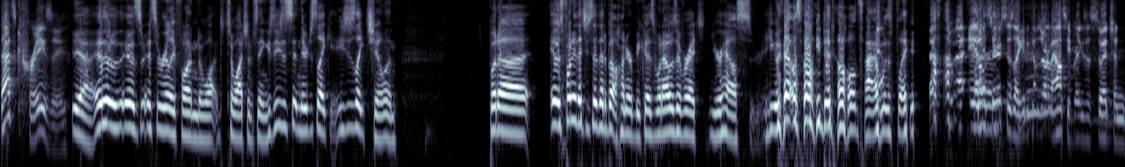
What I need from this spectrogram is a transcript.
That's crazy. yeah, it was, it was it's really fun to watch to watch him sing because he's just sitting there just like he's just like chilling. But uh, it was funny that you said that about Hunter because when I was over at your house, he that was all he did the whole time was play. Uh, in all seriousness, like if he comes over to my house, he brings a Switch, and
